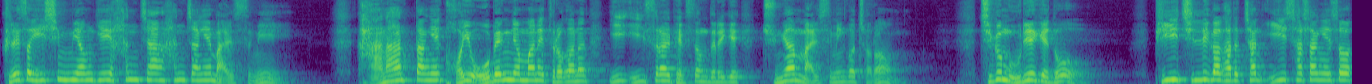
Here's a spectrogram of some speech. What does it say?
그래서 이 신명기 한 장 한 장의 말씀이 가나안 땅에 거의 500년 만에 들어가는 이 이스라엘 백성들에게 중요한 말씀인 것처럼 지금 우리에게도 비진리가 가득 찬이 사상에서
